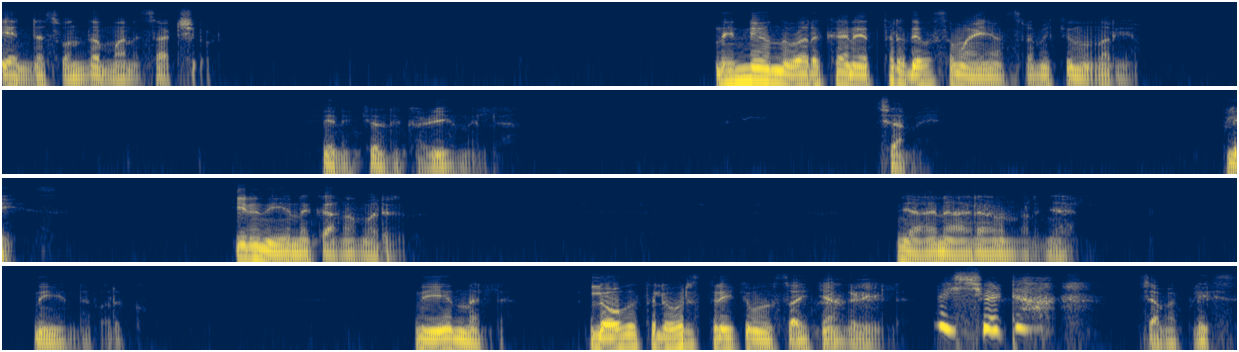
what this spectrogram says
എന്റെ സ്വന്തം മനസാക്ഷിയോട് നിന്നെ ഒന്ന് വെറുക്കാൻ എത്ര ദിവസമായി ഞാൻ ശ്രമിക്കുന്നു എന്നറിയാം എനിക്കതിന് കഴിയുന്നില്ല. ശ്യാമേ പ്ലീസ്. ഇനി നീ എന്നെ കാണാൻ വരരുത്. ഞാൻ ആരാണെന്നറിഞ്ഞാൽ നീ എന്നെ വെറുക്കും. നീ എന്നല്ല ലോകത്തിൽ ഒരു സ്ത്രീക്കും അത് സഹിക്കാൻ കഴിയില്ല. വിശ്വട്ട. ശ്യാമ പ്ലീസ്.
